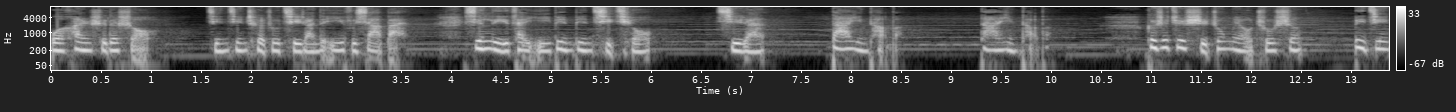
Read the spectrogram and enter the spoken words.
我汗湿的手紧紧扯住齐然的衣服下摆，心里在一遍遍祈求：“齐然，答应他吧，答应他吧。”可是却始终没有出声。毕竟，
